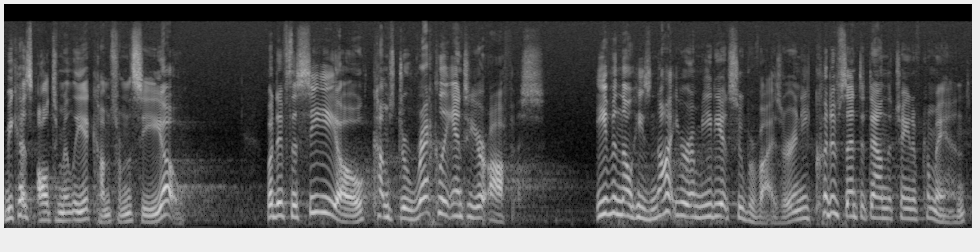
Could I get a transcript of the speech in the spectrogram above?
because ultimately it comes from the CEO. But if the CEO comes directly into your office, even though he's not your immediate supervisor and he could have sent it down the chain of command,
